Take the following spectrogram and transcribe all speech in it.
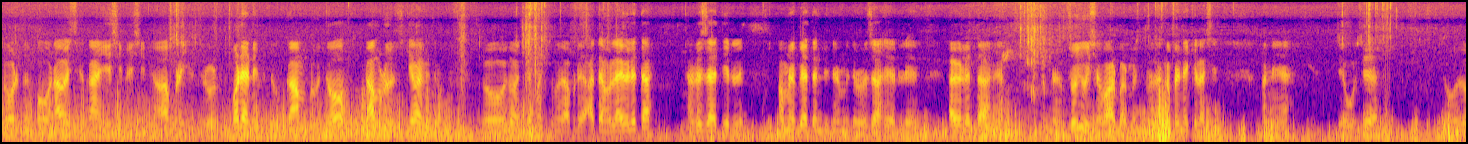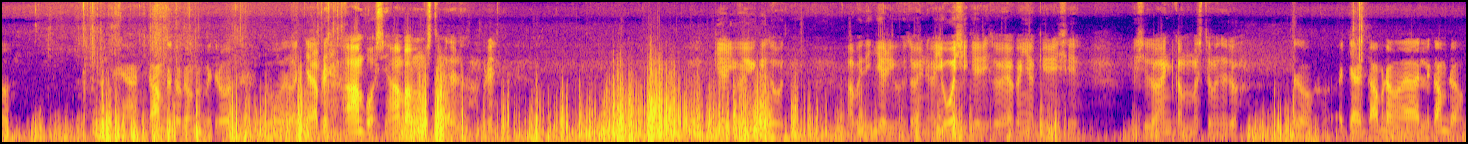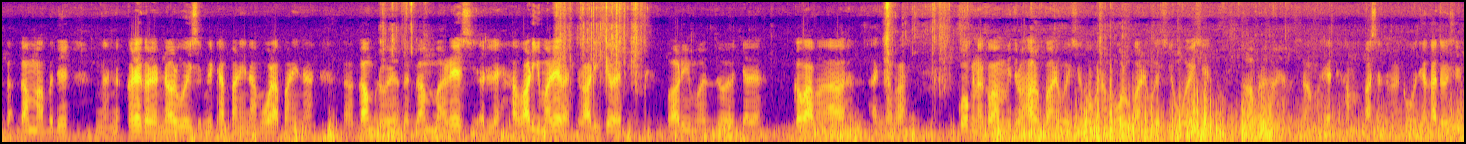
જોરદાર પવન આવે છે, કાંઈ એસી બેસીને આપણે જરૂર પડે નહીં મિત્રો. ગામડું તો, ગામડું જ કહેવાય મિત્રો. તો મસ્ત આપણે આતા લાવી લેતા. રજા હતી એટલે હમણાં બે ત્રણ દિવસ મિત્રો રજા છે એટલે આવેલ હતા અને તમને જોયું છે વાર બાર મસ્ત મજા કપાઈ નાખેલા છે. અને એવું છે. તો ગામડું તો ગામડું મિત્રો. અત્યારે આપણે આંબો છે. આંબા મસ્ત મજાનો. આપણે કેરીઓ એવી જો આ બધી કેરીઓ તો એને અહીં ઓછી કેરી તો અહીંયા કેરી છે. પછી તો આનકામ મસ્ત મજા જો. અત્યારે ગામડામાં એટલે ગામડા ગામમાં બધે ઘરે ઘરે નળ હોય છે, મીઠા પાણીના, મોળા પાણીના. ગામડું એટલે ગામમાં રહે છે, એટલે વાડીમાં રહેવાય વાડી કહેવાય. વાડીમાં જો અત્યારે કવામાં, આ કોકના કવામાં મિત્રો સારું પાણી હોય છે, કોકના મોળું પાણી હોય છે, એવું હોય છે. આપણે તો આમ પાસે તમે કહો દેખાતો હોય છે.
